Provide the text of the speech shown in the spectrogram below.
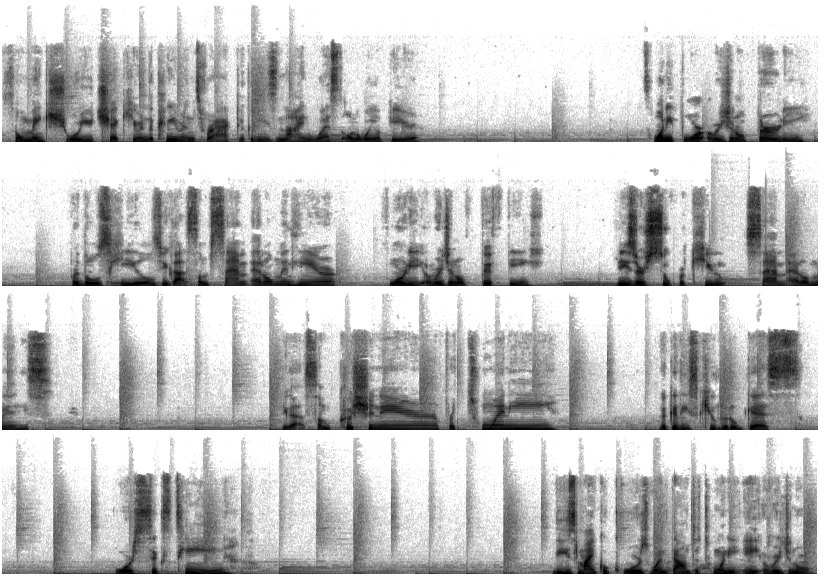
So make sure you check here in the clearance rack. Look at these 9 West all the way up here. 24 original 30 for those heels. You got some Sam Edelman here, 40 original 50. These are super cute, Sam Edelmans. You got some Cushionaire for 20. Look at these cute little guests for 16. These Michael Kors went down to 28 original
